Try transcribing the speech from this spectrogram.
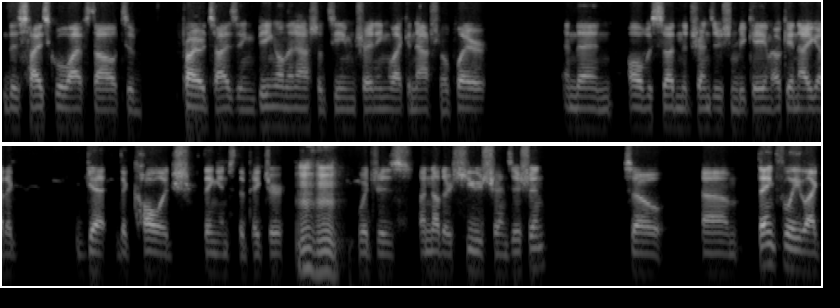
this high school lifestyle to prioritizing being on the national team, training like a national player, and then all of a sudden the transition became okay. Now you got to get the college thing into the picture, mm-hmm which is another huge transition. So um, thankfully, like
